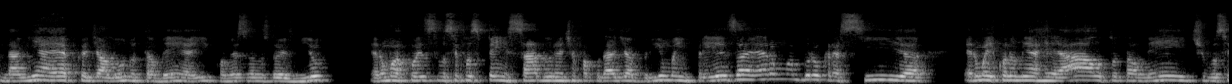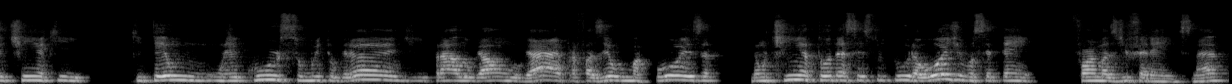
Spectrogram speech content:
na minha época de aluno também, aí, começo dos anos 2000, era uma coisa, se você fosse pensar durante a faculdade, abrir uma empresa, era uma burocracia, era uma economia real totalmente, você tinha que, que ter um, um recurso muito grande para alugar um lugar, para fazer alguma coisa, não tinha toda essa estrutura. Hoje você tem formas diferentes, né?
